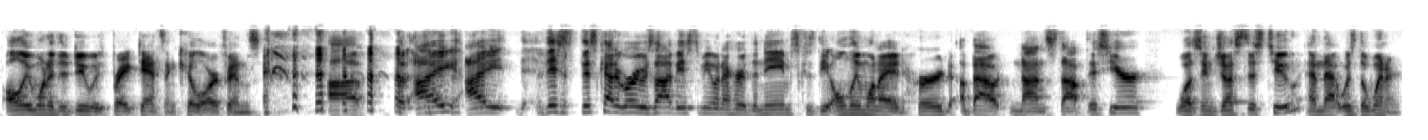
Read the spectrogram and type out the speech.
all he wanted to do was breakdance and kill orphans. Uh, but I I this this category was obvious to me when I heard the names because the only one I had heard about nonstop this year was Injustice 2, and that was the winner.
